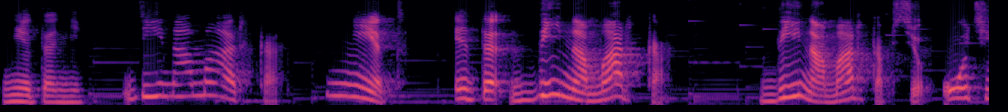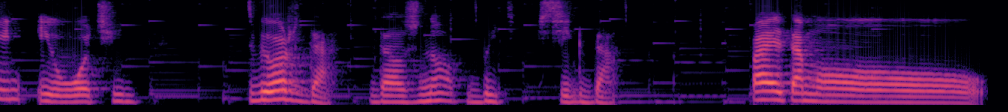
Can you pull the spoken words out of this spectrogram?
Нет, они Динамарка. Нет, это Динамарка. Динамарка все очень и очень твердо должно быть всегда. Поэтому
